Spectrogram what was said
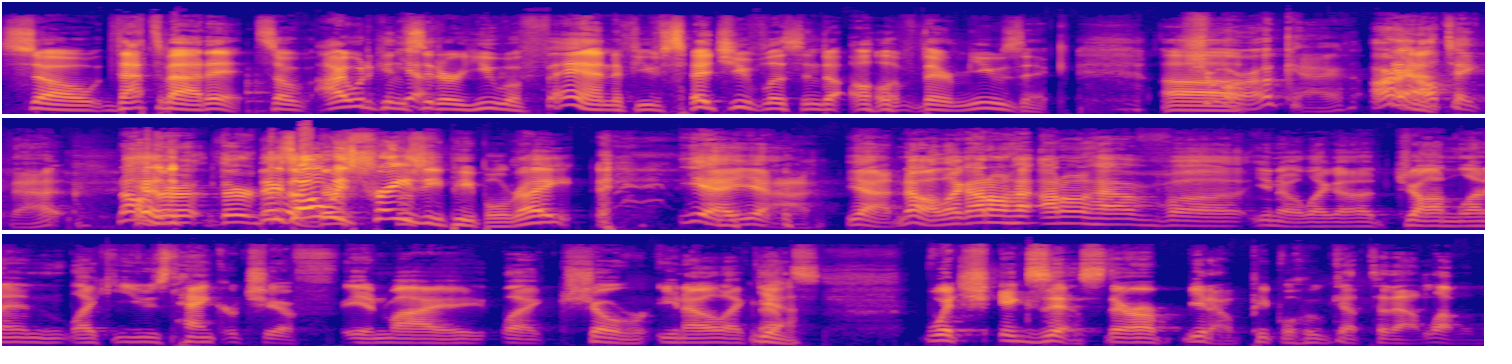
so that's about it. So I would consider you a fan if you've said you've listened to all of their music. Uh, sure. Okay. All right. yeah. I'll take that. No, yeah, they're, they're there's good. always crazy people, right? Yeah, yeah, yeah. No, like I don't, ha- I don't have, uh, you know, like a John Lennon like used handkerchief in my like show, you know, like Yeah. that's which exists. There are, you know, people who get to that level.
